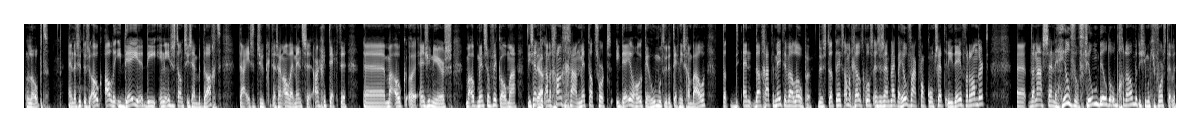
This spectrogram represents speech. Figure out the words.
loopt. En daar zitten dus ook alle ideeën die in eerste instantie zijn bedacht. Daar, is natuurlijk, daar zijn allerlei mensen, architecten, eh, maar ook eh, engineers, maar ook mensen van Vekoma. Die zijn Ja. natuurlijk aan de gang gegaan met dat soort ideeën. Oké, hoe moeten we dit technisch gaan bouwen? Dat, en dan gaat de meter wel lopen. Dus dat heeft allemaal geld gekost. En ze zijn blijkbaar heel vaak van concept en idee veranderd. Eh, daarnaast zijn er heel veel filmbeelden opgenomen. Dus je moet je voorstellen,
